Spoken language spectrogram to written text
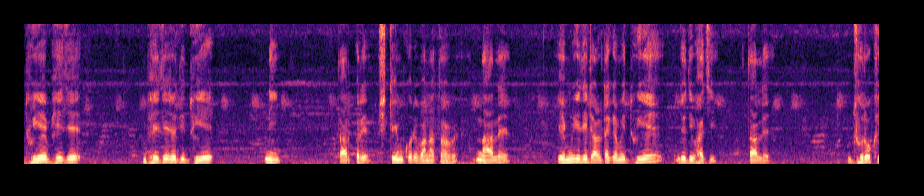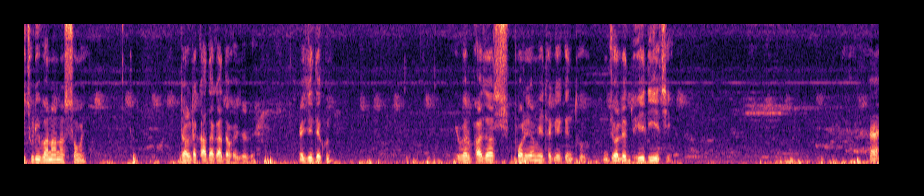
ধুয়ে ভেজে ভেজে যদি ধুয়ে নিই তারপরে স্টিম করে বানাতে হবে। নাহলে এমনি যদি ডালটাকে আমি ধুয়ে যদি ভাজি, তাহলে ঝুরো খিচুড়ি বানানোর সময় ডালটা কাদা কাদা হয়ে যাবে। এই যে দেখুন, এবার ভাজার পরে আমি এটাকে কিন্তু জলে ধুয়ে দিয়েছি। হ্যাঁ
